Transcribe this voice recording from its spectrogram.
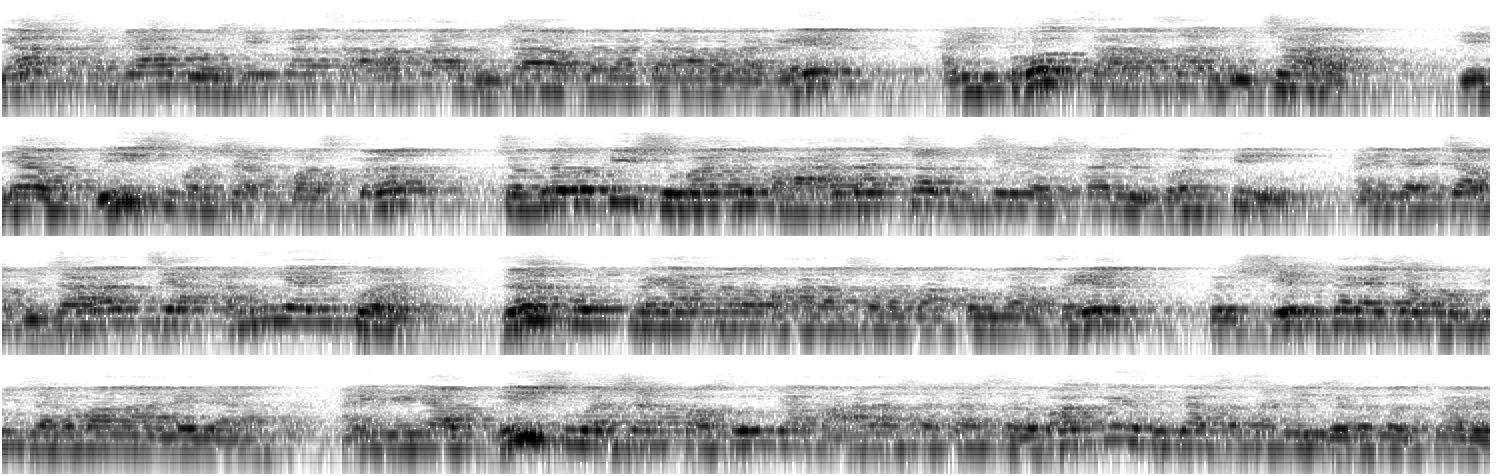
या सगळ्या गोष्टीचा सारासार विचार आपल्याला करावा लागेल. आणि तोच सारासार विचार गेल्या वीस वर्षांपासून छत्रपती शिवाजी महाराजांच्या विषयी असणारी भक्ती आणि त्यांच्या विचारांचे अनुयायी पण जर कोणी खऱ्या अर्थानं महाराष्ट्राला दाखवलं असेल तर शेतकऱ्याच्या पोटी जन्माला आलेल्या आणि गेल्या वीस वर्षांपासून या महाराष्ट्राच्या सर्वांगीण विकासासाठी झडत असणारे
